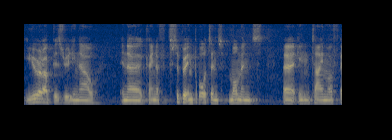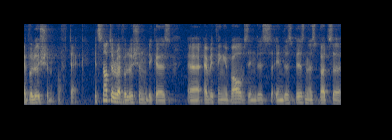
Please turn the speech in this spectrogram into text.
Europe is really now in a kind of super important moment uh, in time of evolution of tech. It's not a revolution because uh, everything evolves in this in this business, but uh,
